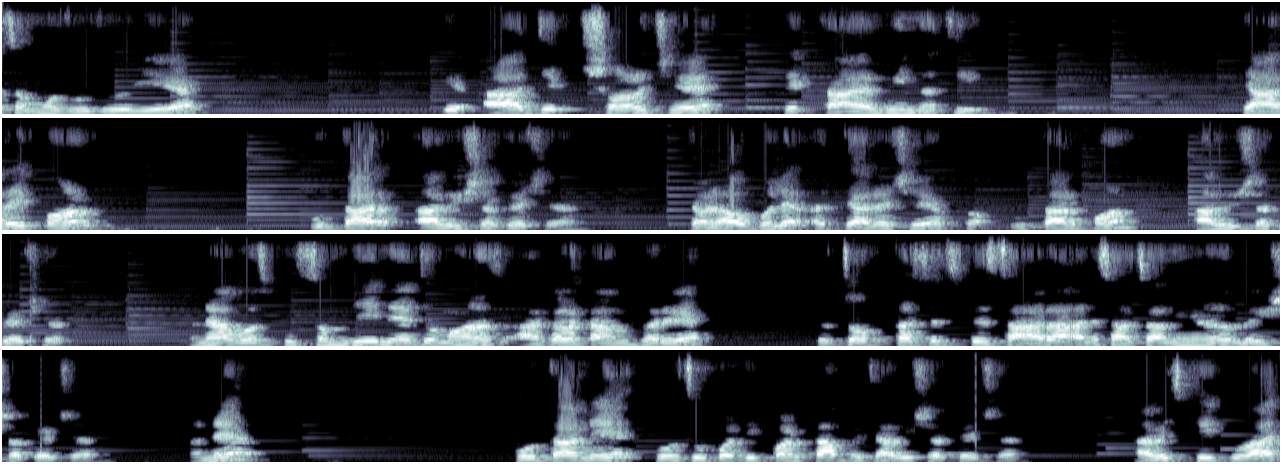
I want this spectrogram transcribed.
જ સમજવું જોઈએ કે આ જે ક્ષણ છે તે કાયમી નથી. ત્યારે પણ ઉતાર આવી શકે છે. ચઢાવ ભલે અત્યારે છે, પણ ઉતાર પણ આવી શકે છે. અને આ વસ્તુ સમજીને જો માણસ આગળ કામ કરે, તો ચોક્કસ જ તે સારા અને સાચા નિર્ણયો લઈ શકે છે. અને પોતાને ટોચ ઉપરથી પડતા બચાવી શકે છે. આવી જ કંઈક વાત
